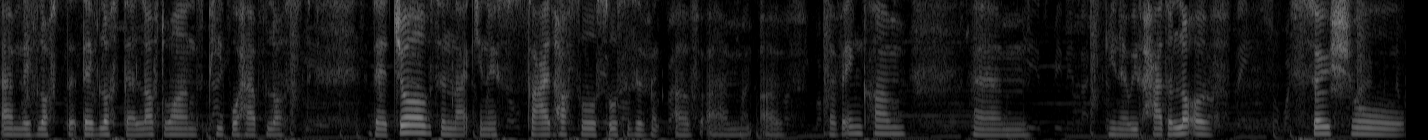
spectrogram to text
Um, they've lost that they've lost their loved ones. People have lost their jobs and like you know side hustle sources of of um, of of income. Um, you know we've had a lot of social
